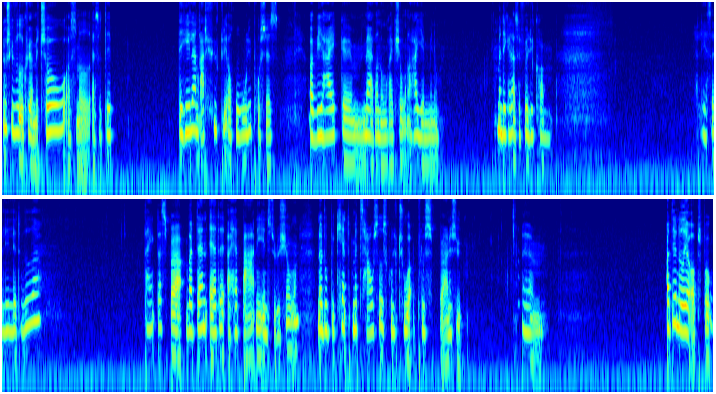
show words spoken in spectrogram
nu skal vi ud og køre med tog og sådan noget. Altså det, det hele er en ret hyggelig og rolig proces. Og vi har ikke øh, mærket nogen reaktioner herhjemme endnu. Men det kan der selvfølgelig komme. Jeg læser lige lidt videre. Der er en, der spørger, hvordan er det at have barn i institution, når du er bekendt med tavshedskultur plus børnesyn? Øhm. Og det er noget, jeg opspå.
